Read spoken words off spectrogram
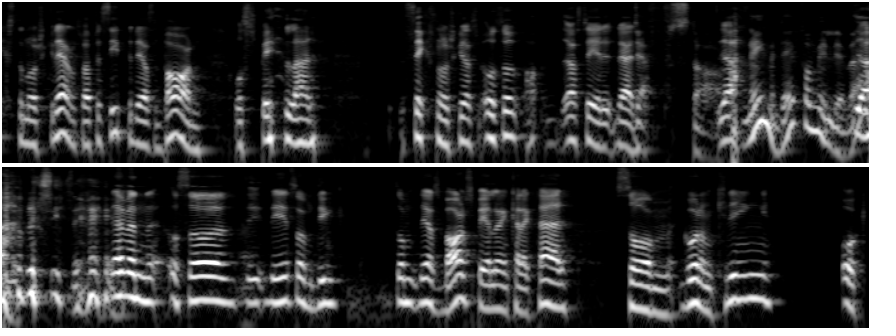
16-årsgräns. Varför sitter deras barn och spelar 16-årsgräns? Och så, jag säger det där. Death Star. Ja. Nej men det är familjevänligt. Ja, precis. Nej men, och så, det, det är som, din, de, deras barn spelar en karaktär som går omkring och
